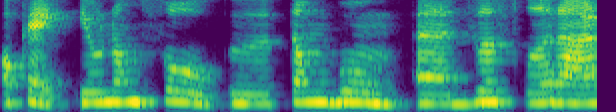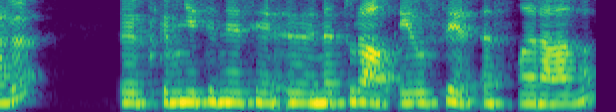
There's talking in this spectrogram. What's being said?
ok, eu não sou uh, tão bom a desacelerar, uh, porque a minha tendência uh, natural é eu ser acelerado,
